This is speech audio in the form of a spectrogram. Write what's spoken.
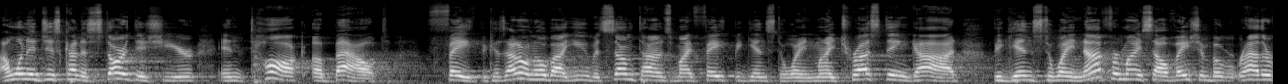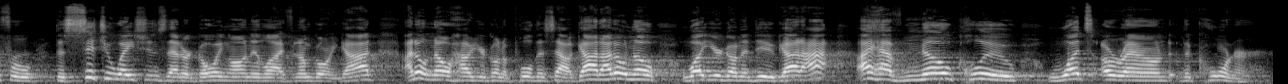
I want to just kind of start this year and talk about faith because I don't know about you, but sometimes my faith begins to wane. My trust in God begins to wane, not for my salvation, but rather for the situations that are going on in life. And I'm going, God, I don't know how you're going to pull this out. God, I don't know what you're going to do. God, I, I have no clue what's around the corner.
